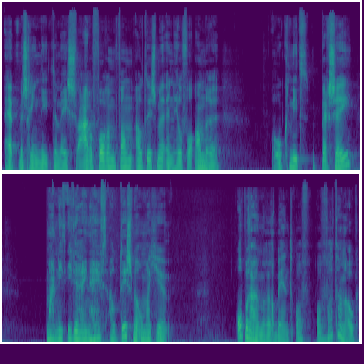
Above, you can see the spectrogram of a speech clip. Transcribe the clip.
heb misschien niet de meest zware vorm van autisme en heel veel anderen ook niet per se. Maar niet iedereen heeft autisme omdat je opruimerig bent of, of wat dan ook.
